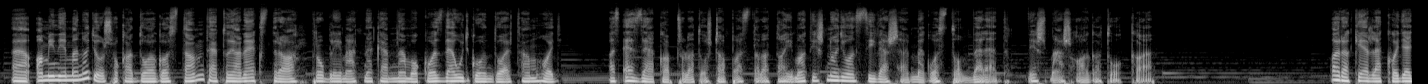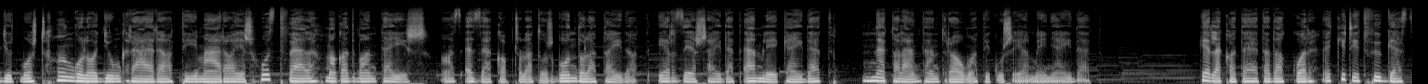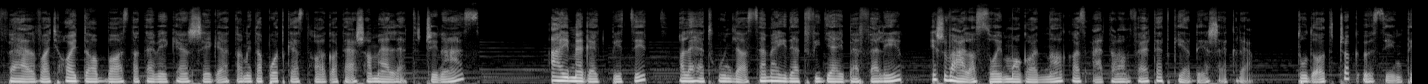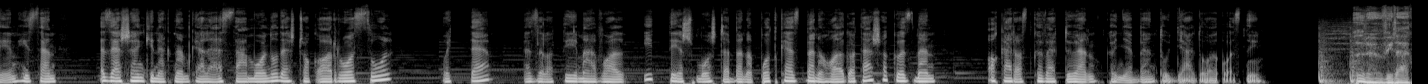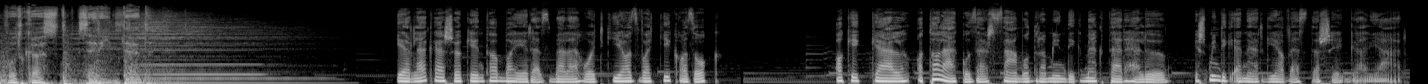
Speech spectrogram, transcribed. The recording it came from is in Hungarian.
eh, amin én már nagyon sokat dolgoztam, tehát olyan extra problémát nekem nem okoz, de úgy gondoltam, hogy az ezzel kapcsolatos tapasztalataimat is nagyon szívesen megosztom veled és más hallgatókkal. Arra kérlek, hogy együtt most hangolódjunk rá erre a témára, és hozd fel magadban te is az ezzel kapcsolatos gondolataidat, érzéseidet, emlékeidet, ne talántán traumatikus élményeidet. Kérlek, ha teheted, akkor egy kicsit függeszt fel, vagy hagyd abba azt a tevékenységet, amit a podcast hallgatása mellett csinálsz, Állj meg egy picit, ha lehet hunyd le a szemeidet, figyelj befelé, és válaszolj magadnak az általam feltett kérdésekre. Tudod, csak őszintén, hiszen ezzel senkinek nem kell elszámolnod, ez csak arról szól, hogy te ezzel a témával itt és most ebben a podcastben a hallgatása közben, akár azt követően könnyebben tudjál dolgozni. Örömvilág podcast. Szerinted? Kérlek, elsőként abba érez bele, hogy ki az vagy kik azok, akikkel a találkozás számodra mindig megterhelő és mindig energiaveszteséggel jár.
